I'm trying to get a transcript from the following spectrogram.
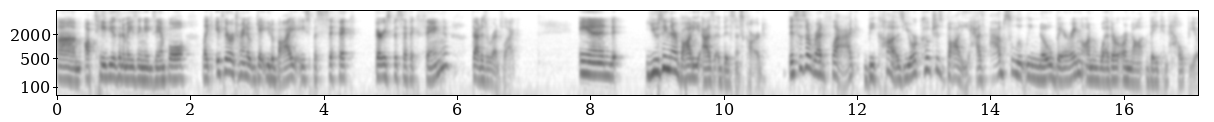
Um, Optavia is an amazing example. Like if they were trying to get you to buy a specific, very specific thing, that is a red flag. And using their body as a business card. This is a red flag because your coach's body has absolutely no bearing on whether or not they can help you.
